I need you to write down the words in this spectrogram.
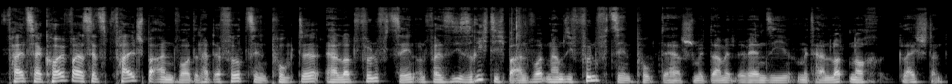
falls Herr Käufer es jetzt falsch beantwortet, hat er 14 Punkte, Herr Lott 15 und falls Sie es richtig beantworten, haben Sie 15 Punkte, Herr Schmidt. Damit werden Sie mit Herrn Lott noch Gleichstand.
